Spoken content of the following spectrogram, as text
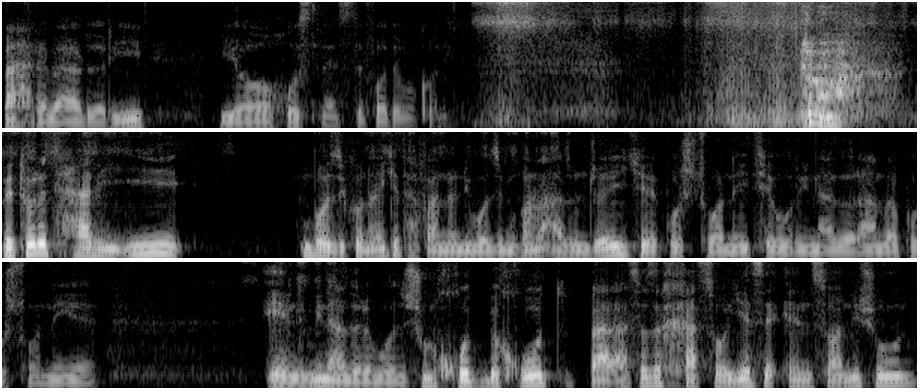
بهره برداری یا حسن استفاده بکنیم. به طور طبیعی بازیکنهایی که تفننی بازی می‌کنن از اونجایی که پشتوانه تئوری ندارن و پشتوانه علمی نداره بازیشون خود به خود بر اساس خصایص انسانیشون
